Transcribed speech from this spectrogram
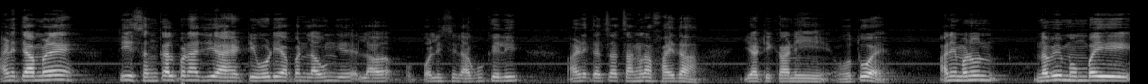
आणि त्यामुळे ती संकल्पना जी आहे टी ओ डी आपण लावून गे ला पॉलिसी लागू केली. आणि त्याचा चांगला फायदा या ठिकाणी होतो आहे आणि म्हणून नवी मुंबई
